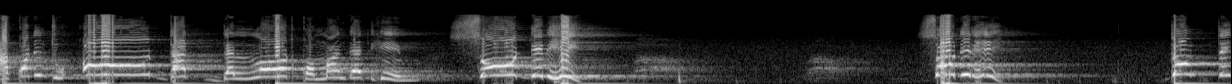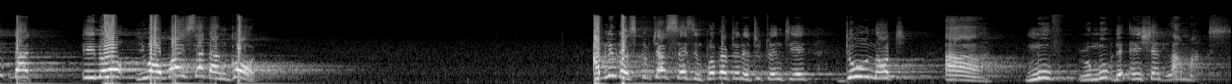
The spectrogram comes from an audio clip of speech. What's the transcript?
according to all that the Lord commanded him, so did he. So did he. Don't think that, you know, you are wiser than God. I believe the scripture says in Proverbs 22 28, do not uh, move, remove the ancient landmarks.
